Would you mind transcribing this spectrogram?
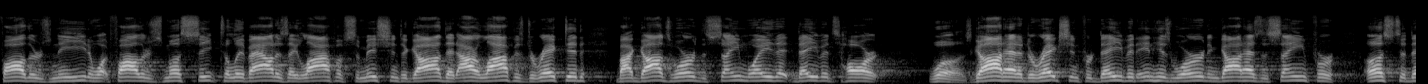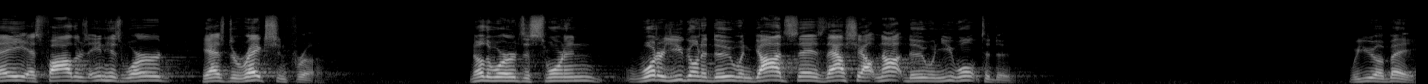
fathers need and what fathers must seek to live out is a life of submission to God, that our life is directed by God's Word the same way that David's heart was. God had a direction for David in His Word, and God has the same for us today as fathers in His Word. He has direction for us. In other words, this morning, what are you going to do when God says, Thou shalt not do when you want to do? Will you obey?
